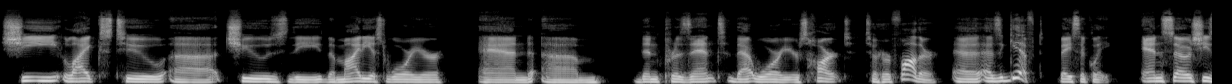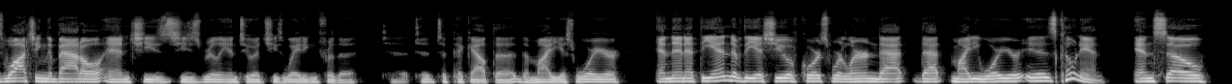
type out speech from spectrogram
she likes to uh, choose the the mightiest warrior and um, then present that warrior's heart to her father uh, as a gift, basically. And so she's watching the battle and she's she's really into it. She's waiting for the to to, to pick out the the mightiest warrior. And then at the end of the issue, of course, we're learned that that mighty warrior is Conan. And so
